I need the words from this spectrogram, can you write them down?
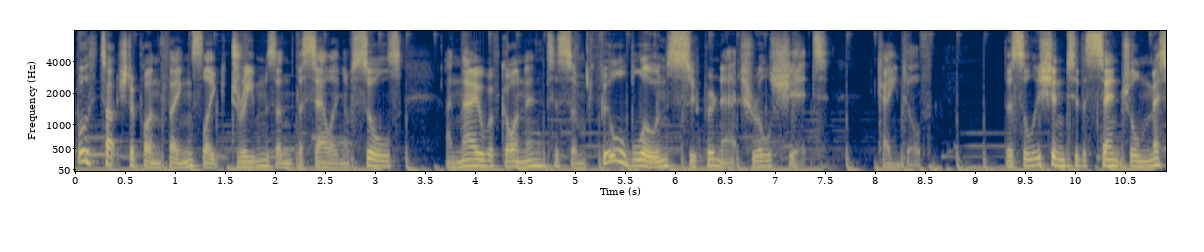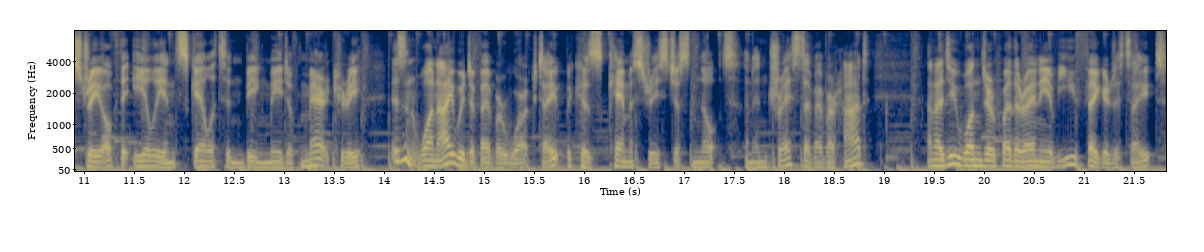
both touched upon things like dreams and the selling of souls, and now we've gone into some full blown supernatural shit. Kind of. The solution to the central mystery of the alien skeleton being made of mercury isn't one I would have ever worked out because chemistry is just not an interest I've ever had, and I do wonder whether any of you figured it out.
